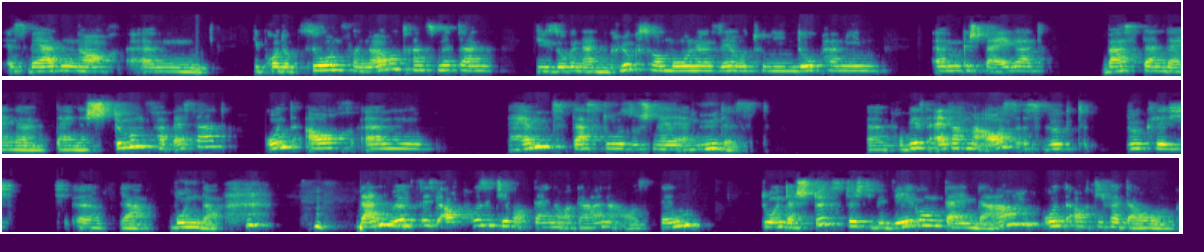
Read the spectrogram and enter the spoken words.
Es werden noch ähm, die Produktion von Neurotransmittern, die sogenannten Glückshormone, Serotonin, Dopamin ähm, gesteigert, was dann deine, deine Stimmung verbessert und auch ähm, hemmt, dass du so schnell ermüdest. Äh, Probier es einfach mal aus. Es wirkt wirklich äh, ja, Wunder. Dann wirkt sich auch positiv auf deine Organe aus, denn du unterstützt durch die Bewegung deinen Darm und auch die Verdauung.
